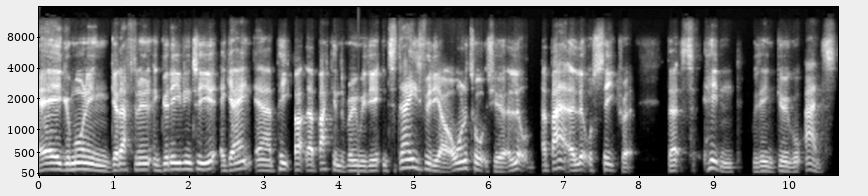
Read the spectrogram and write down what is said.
Hey, good morning, good afternoon, and good evening to you again. Uh, Pete Butler back in the room with you. In today's video, I want to talk to you a little about a little secret that's hidden within Google Ads,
